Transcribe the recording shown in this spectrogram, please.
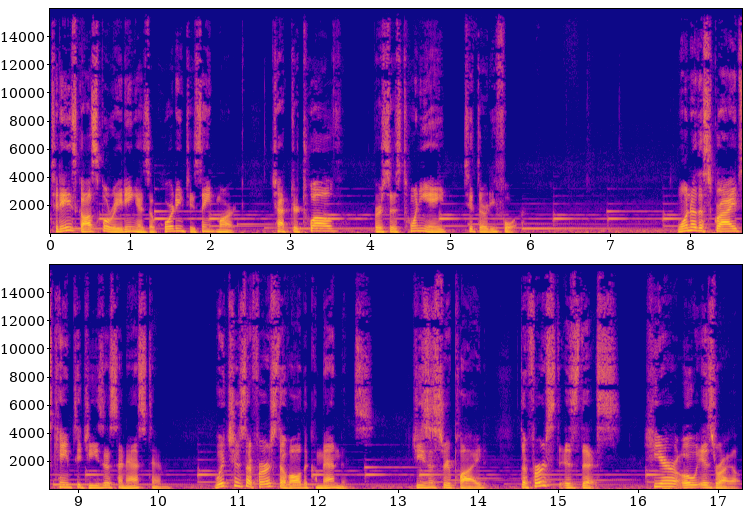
Today's Gospel reading is according to St. Mark, chapter 12, verses 28 to 34. One of the scribes came to Jesus and asked him, Which is the first of all the commandments? Jesus replied, The first is this Hear, O Israel,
